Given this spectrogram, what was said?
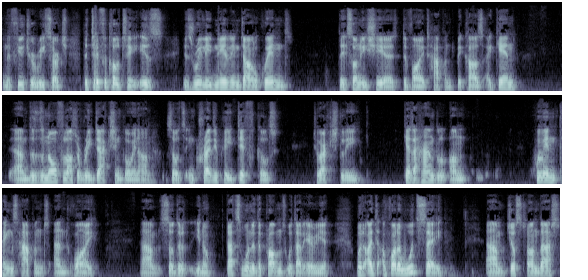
in the future research. The difficulty is is really nailing down when the Sunni Shia divide happened, because again, um, there's an awful lot of redaction going on. So it's incredibly difficult to actually get a handle on when things happened and why. Um, so there, you know, that's one of the problems with that area. But I, what I would say, um, just on that,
